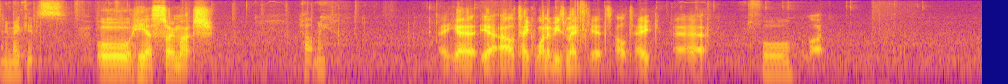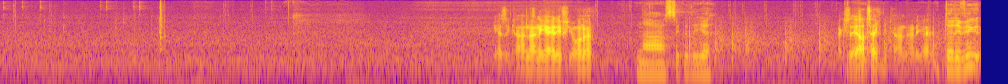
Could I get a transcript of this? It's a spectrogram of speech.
Any medkits? Oh, he has so much. Help me. Uh, yeah, yeah. I'll take one of his medkits. I'll take uh, For a lot. He has a Kar98 if you want it. nah, stick with the uh. Actually, I'll take the Kar98. Dude, if you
